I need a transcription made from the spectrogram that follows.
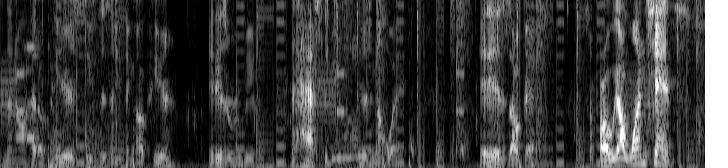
And then I'll head up here, see if there's anything up here. It is a ruby. That has to be a ruby. There's no way. It is. Okay. So far, we got one chance.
